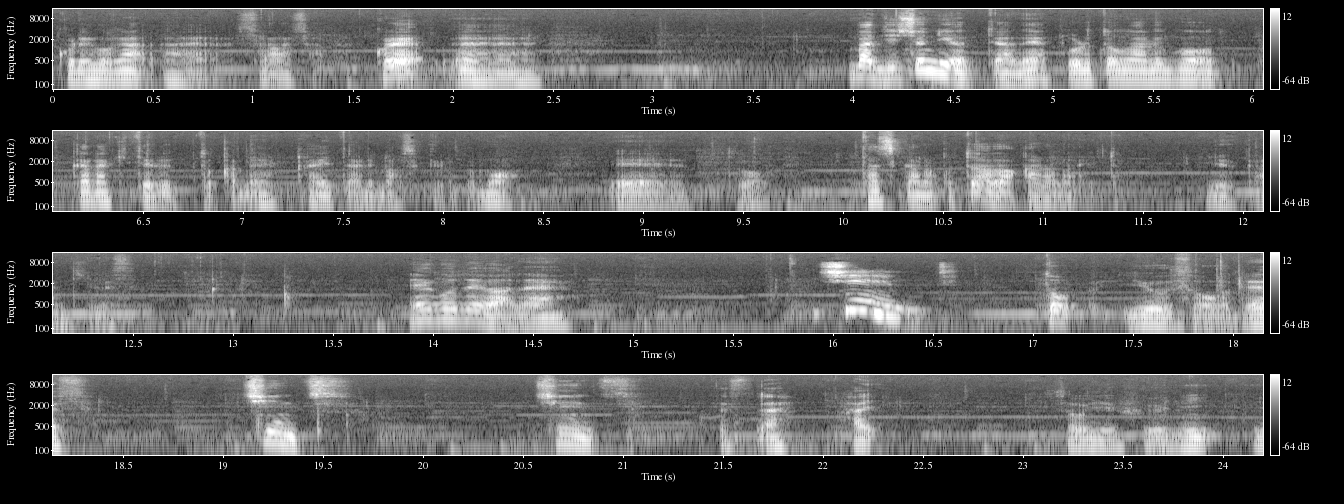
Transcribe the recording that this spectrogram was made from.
これが、えー、サワサこれ、えー、まあ辞書によってはねポルトガル語から来てるとかね書いてありますけれども。えー、っと確かなことはわからないという感じです。英語ではねチンツ。というそうです。チンツ。チンツですね。はい。そういうふうに、え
